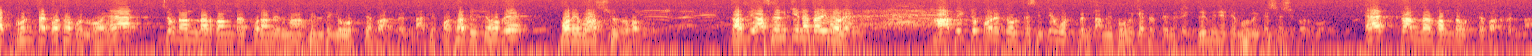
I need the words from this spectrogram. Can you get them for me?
এক ঘণ্টা কথা বলব, একজন আল্লাহর বান্দা কোরআনের মাহফিল থেকে উঠতে পারবেন না। আগে কথা দিতে হবে, পরে ওয়াজ শুরু হবে। রাজি আছেন কিনা তাই বলেন? হাত একটু পরে তুলতেছি, কেউ উঠবেন না, আমি ভূমিকাটা টেনে নেই, দুই মিনিটে ভূমিকা শেষ করব। একটা আল্লাহর বান্দা উঠতে পারবেন না।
